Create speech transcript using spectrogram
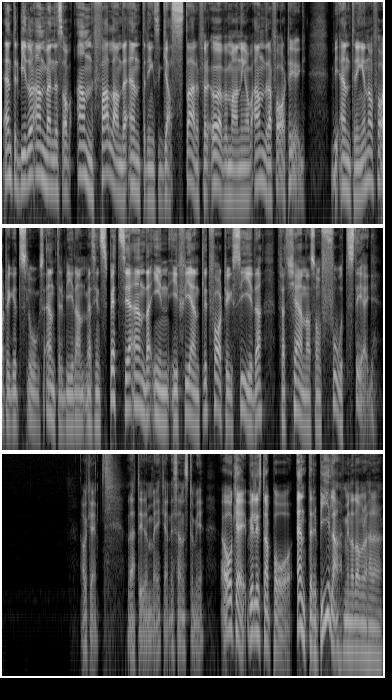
Enterbilor användes av anfallande entringsgastar för övermanning av andra fartyg. Vid äntringen av fartyget slogs enterbilan med sin spetsiga ända in i fientligt fartygs sida för att tjäna som fotsteg. Okej, okay. that didn't make any sense to me. Okej, okay, vi lyssnar på Enterbila, mina damer och herrar.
